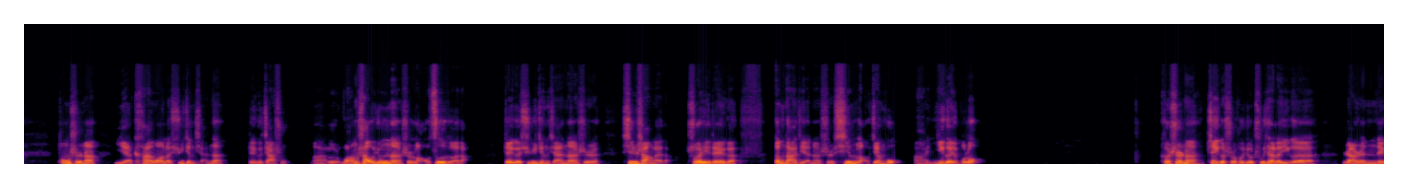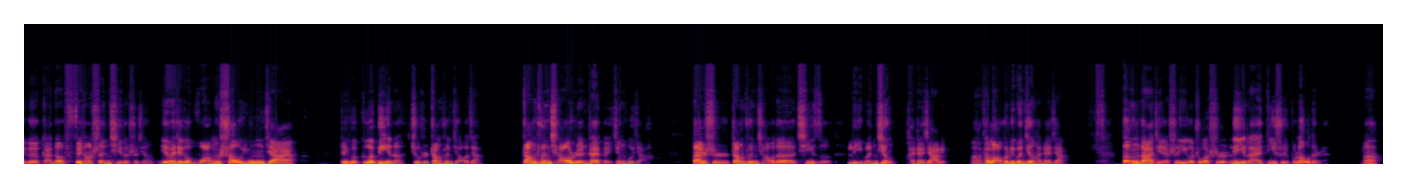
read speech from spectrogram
同时呢也看望了徐景贤的这个家属啊。王绍庸呢是老资格的，这个徐景贤呢是新上来的，所以这个邓大姐呢是新老兼顾。啊，一个也不漏。可是呢，这个时候就出现了一个让人那个感到非常神奇的事情，因为这个王绍庸家呀，这个隔壁呢就是张春桥家。张春桥人在北京不假，但是张春桥的妻子李文静还在家里啊，他老婆李文静还在家。邓大姐是一个做事历来滴水不漏的人啊。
